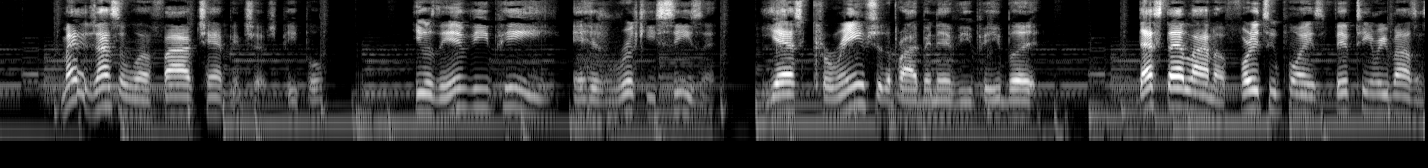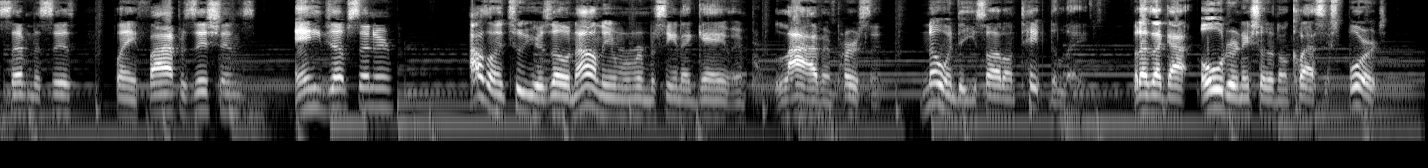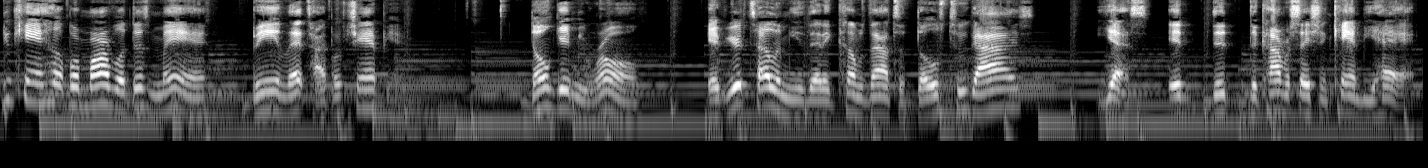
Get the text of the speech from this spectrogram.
Magic Johnson won five championships, people. He was the MVP in his rookie season. Yes, Kareem should have probably been MVP, but that stat line of 42 points, 15 rebounds, and 7 assists, playing five positions, and he jumped center. I was only two years old, and I don't even remember seeing that game in, live in person. Knowing that you saw it on tape delay. But as I got older and they showed it on classic sports, you can't help but marvel at this man being that type of champion. Don't get me wrong, if you're telling me that it comes down to those two guys, yes, it did the conversation can be had.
